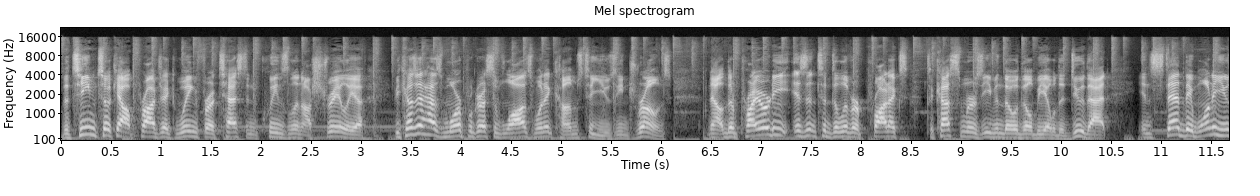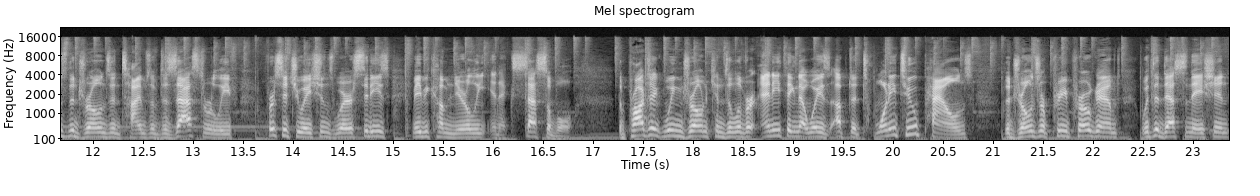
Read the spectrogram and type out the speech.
The team took out Project Wing for a test in Queensland, Australia, because it has more progressive laws when it comes to using drones. Now, their priority isn't to deliver products to customers, even though they'll be able to do that. Instead, they want to use the drones in times of disaster relief for situations where cities may become nearly inaccessible. The Project Wing drone can deliver anything that weighs up to 22 pounds. The drones are pre-programmed with a destination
